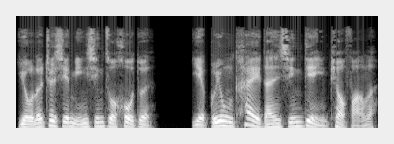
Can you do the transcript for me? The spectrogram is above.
有了这些明星做后盾，也不用太担心电影票房了。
